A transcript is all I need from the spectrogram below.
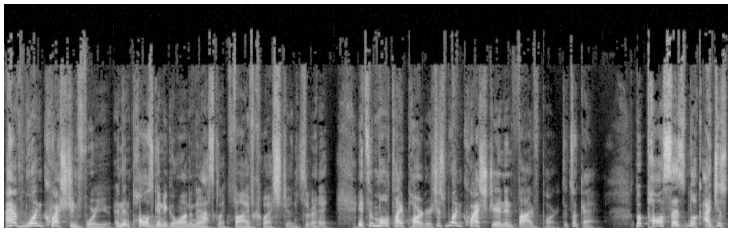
I have one question for you. And then Paul's going to go on and ask like five questions, right? It's a multi parter. It's just one question in five parts. It's okay. But Paul says, look, I just,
